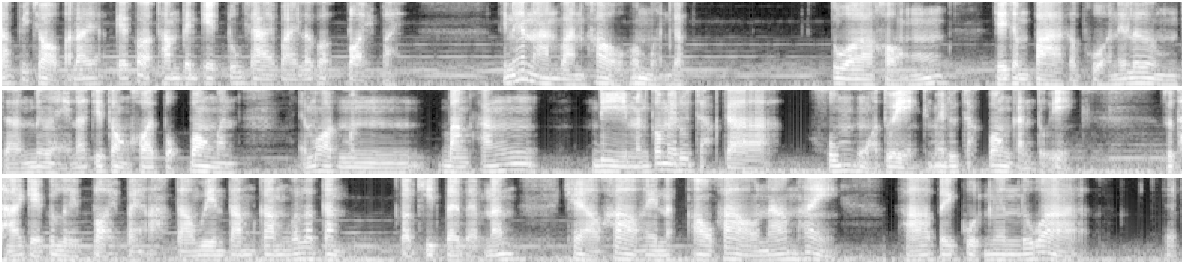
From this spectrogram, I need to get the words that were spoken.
รับผิดชอบอะไร แกก็ทำเป็นเอ็ดลูกชายไปแล้วก็ปล่อยไป ทีนี้นานวันเข้าก็เหมือนกับ ตัวของเจ๊จำปากับผัวเนี่ยเริ่มจะเหนื่อยแล้วที่ต้องคอยปกป้องมันไอ้มอดมันบางครั้งดีมันก็ไม่รู้จักจะคุ้มหัวตัวเอง ไม่รู้จักป้องกันตัวเอง สุดท้ายแกก็เลยปล่อยไปอะตามเวรตามกรรมก็แล้วกัน ก็คิดไปแบบนั้น แค่เอาข้าวให้เอาข้าวเอาน้ำให้ พาไปกดเงินหรือว่าจัด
